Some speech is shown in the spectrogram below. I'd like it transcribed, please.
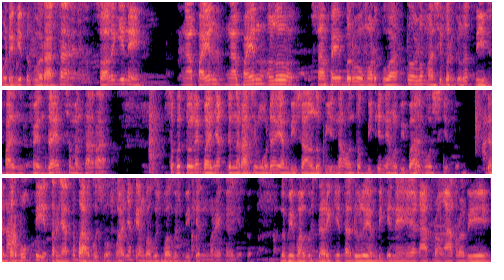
udah gitu gue rasa soalnya gini ngapain ngapain lu sampai berumur tua tuh lu masih bergelut di fan- fanzine sementara sebetulnya banyak generasi muda yang bisa lu bina untuk bikin yang lebih bagus gitu dan terbukti ternyata bagus loh banyak yang bagus-bagus bikin mereka gitu lebih bagus dari kita dulu yang bikinnya ya katro-katro di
